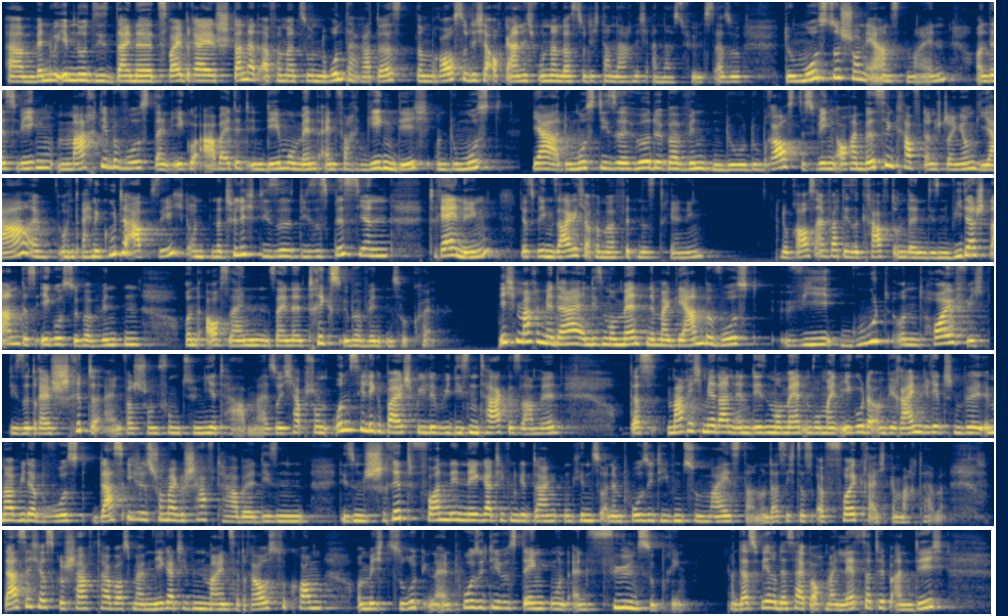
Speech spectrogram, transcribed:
Ähm, wenn du eben nur die, deine zwei, drei Standardaffirmationen runterratterst, dann brauchst du dich ja auch gar nicht wundern, dass du dich danach nicht anders fühlst. Also du musst es schon ernst meinen und deswegen mach dir bewusst, dein Ego arbeitet in dem Moment einfach gegen dich und du musst ja, du musst diese Hürde überwinden. Du, du brauchst deswegen auch ein bisschen Kraftanstrengung, ja, äh, und eine gute Absicht und natürlich diese, dieses bisschen Training. Deswegen sage ich auch immer Fitnesstraining. Du brauchst einfach diese Kraft, um dann diesen Widerstand des Egos zu überwinden und auch sein, seine Tricks überwinden zu können. Ich mache mir daher in diesen Momenten immer gern bewusst, wie gut und häufig diese drei Schritte einfach schon funktioniert haben. Also ich habe schon unzählige Beispiele wie diesen Tag gesammelt das mache ich mir dann in diesen Momenten, wo mein Ego da irgendwie reingerätschen will, immer wieder bewusst, dass ich es schon mal geschafft habe, diesen, diesen Schritt von den negativen Gedanken hin zu einem positiven zu meistern und dass ich das erfolgreich gemacht habe. Dass ich es geschafft habe, aus meinem negativen Mindset rauszukommen und mich zurück in ein positives Denken und ein Fühlen zu bringen. Und das wäre deshalb auch mein letzter Tipp an dich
